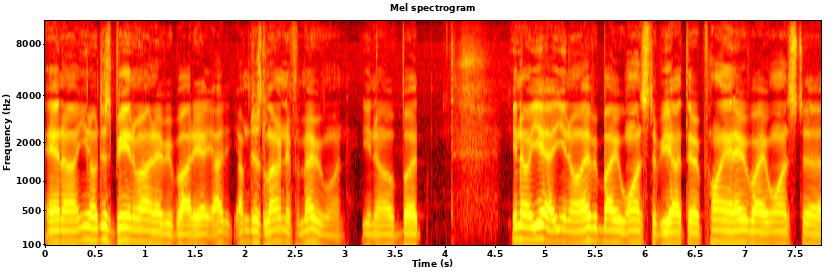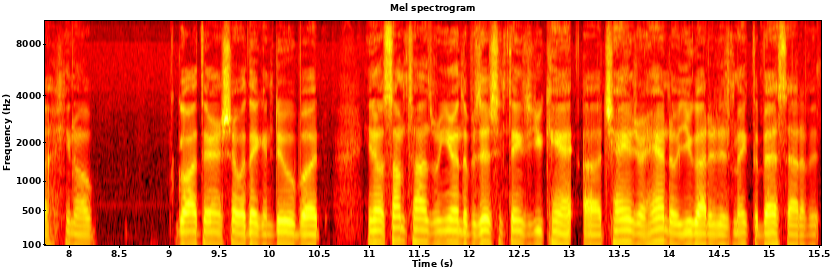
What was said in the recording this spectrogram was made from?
And uh you know just being around everybody I, I I'm just learning from everyone you know. But you know yeah you know everybody wants to be out there playing. Everybody wants to you know go out there and show what they can do. But you know, sometimes when you're in the position, things you can't uh, change or handle, you got to just make the best out of it.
